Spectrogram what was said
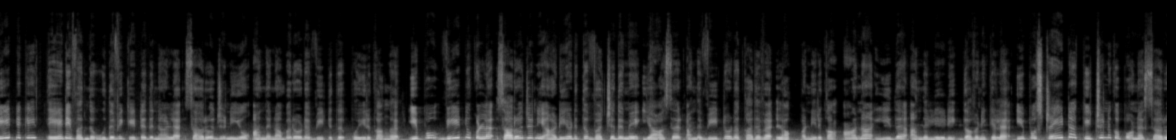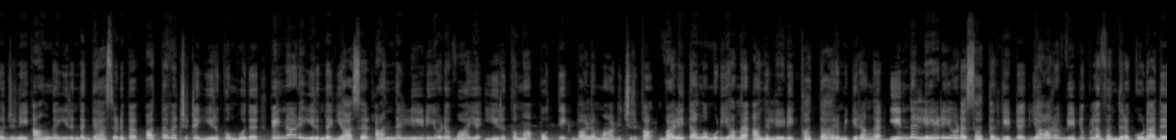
வீட்டுக்கே தேடி வந்து உதவி கேட்டதுனால சரோஜினியும் அந்த நபரோட வீட்டுக்கு போயிருக்காங்க. இப்போ வீட்டுக்குள்ள சரோஜினி அடியெடுத்து வச்சதுமே யாசர் அந்த வீட்டோட கதவை லாக் பண்ணிருக்கான் ஆனா இத அந்த லேடி கவனிக்கல. இப்போ ஸ்ட்ரெயிட்டா கிச்சனுக்கு போன சரோஜினி அங்க இருந்த கேஸ் அடுப்பை பத்த வச்சுட்டு இருக்கும்போது பின்னாடி இருந்த யாசர் அந்த லேடியோட வாயை இறுக்கமா பொத்தி பலமா அடிச்சிருக்கான் வலி தாங்க முடியாம அந்த லேடி கத்த ஆரம்பிக்கிறாங்க. இந்த லேடியோட சத்தம் கேட்டு யாரும் வீட்டுக்குள்ள வந்துடக்கூடாது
